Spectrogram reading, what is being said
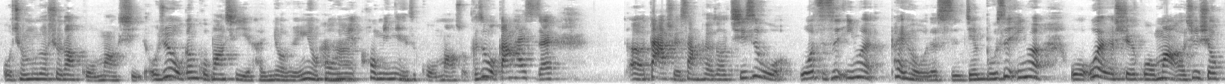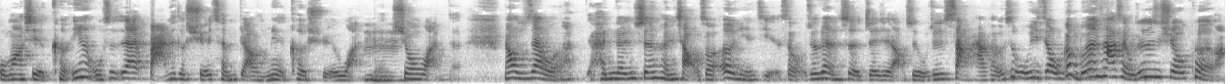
我全部都修到国贸系的。我觉得我跟国贸系也很有缘，因为我后面、uh -huh. 后面念的是国贸所，可是我刚开始在。呃，大学上课的时候，其实我我只是因为配合我的时间，不是因为我为了学国贸而去修国贸系的课，因为我是在把那个学程表里面的课学完的、嗯、修完的。然后我就在我很人生很小的时候，二年级的时候，我就认识了 J J 老师，我就是上他课。我是无意间，我根本不认识他谁，我就是去修课嘛。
